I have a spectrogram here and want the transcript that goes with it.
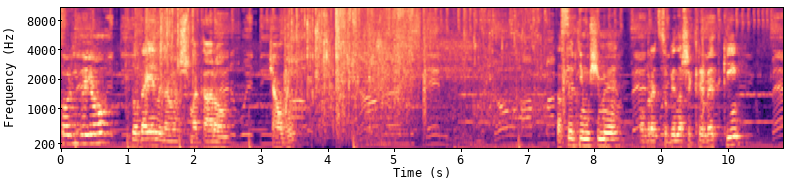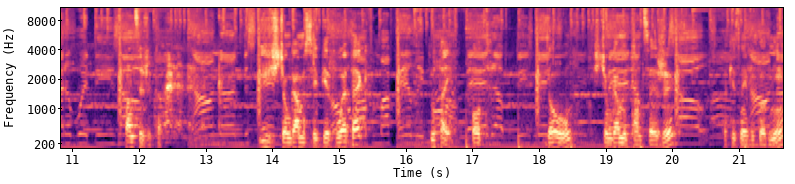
solimy ją, dodajemy na nasz makaron ciałmy. Następnie musimy obrać sobie nasze krewetki z pancerzyka. I ściągamy sobie pierw łepek. Tutaj od dołu ściągamy pancerzyk. Tak jest najwygodniej.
